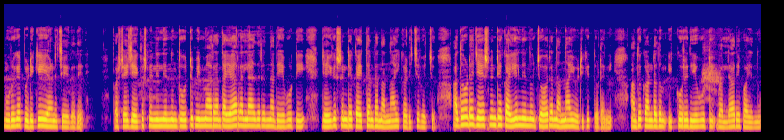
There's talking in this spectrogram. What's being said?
മുറുകെ പിടിക്കുകയാണ് ചെയ്തത്. പക്ഷേ ജയകൃഷ്ണനിൽ നിന്നും തോറ്റു പിന്മാറാൻ തയ്യാറല്ലാതിരുന്ന ദേവൂട്ടി ജയകൃഷ്ണന്റെ കൈത്തണ്ട നന്നായി കടിച്ചു വെച്ചു അതോടെ ജയകൃഷ്ണന്റെ കയ്യിൽ നിന്നും ചോര നന്നായി ഒഴുകിത്തുടങ്ങി. അത് കണ്ടതും ഇക്കുറി ദേവൂട്ടി വല്ലാതെ ഭയന്നു.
